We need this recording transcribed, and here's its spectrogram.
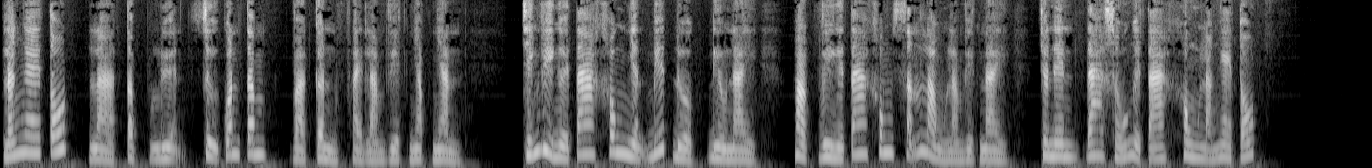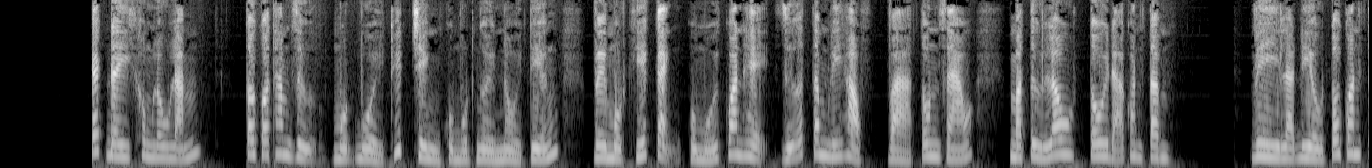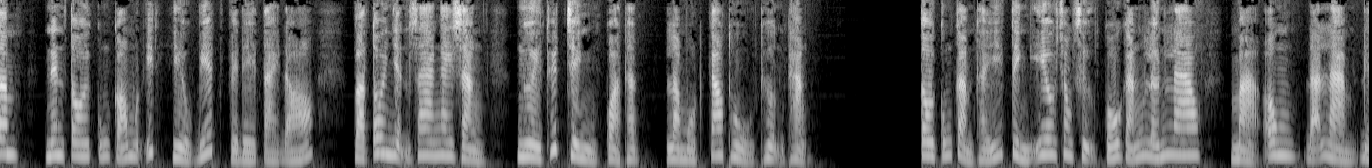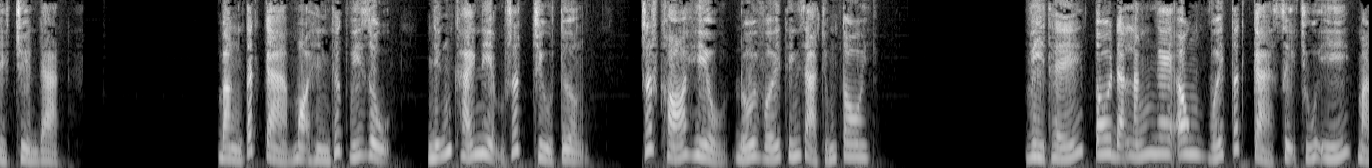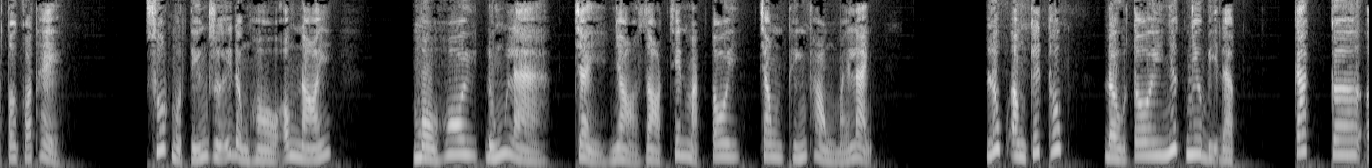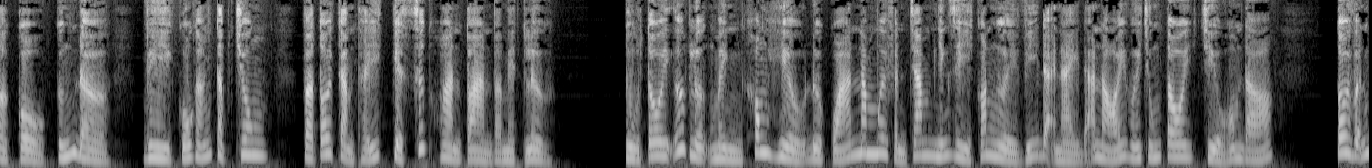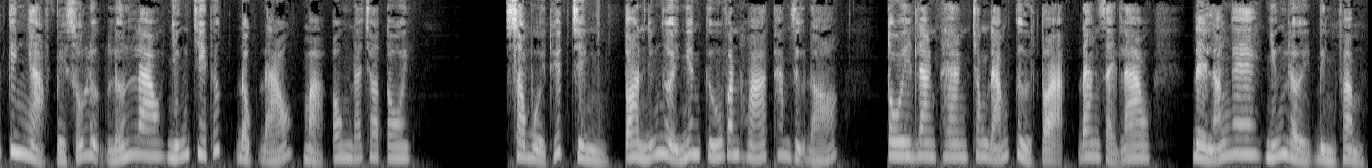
Lắng nghe tốt là tập luyện sự quan tâm và cần phải làm việc nhọc nhằn. Chính vì người ta không nhận biết được điều này hoặc vì người ta không sẵn lòng làm việc này cho nên đa số người ta không lắng nghe tốt. Cách đây không lâu lắm, tôi có tham dự một buổi thuyết trình của một người nổi tiếng về một khía cạnh của mối quan hệ giữa tâm lý học và tôn giáo mà từ lâu tôi đã quan tâm. Vì là điều tôi quan tâm nên tôi cũng có một ít hiểu biết về đề tài đó và tôi nhận ra ngay rằng người thuyết trình quả thật là một cao thủ thượng thẳng. Tôi cũng cảm thấy tình yêu trong sự cố gắng lớn lao mà ông đã làm để truyền đạt. Bằng tất cả mọi hình thức ví dụ, những khái niệm rất trừu tượng, rất khó hiểu đối với thính giả chúng tôi. Vì thế tôi đã lắng nghe ông với tất cả sự chú ý mà tôi có thể. Suốt một tiếng rưỡi đồng hồ ông nói Mồ hôi đúng là chảy nhỏ giọt trên mặt tôi trong thính phòng máy lạnh. Lúc ông kết thúc, đầu tôi nhức như bị đập. Các cơ ở cổ cứng đờ vì cố gắng tập trung và tôi cảm thấy kiệt sức hoàn toàn và mệt lử. Dù tôi ước lượng mình không hiểu được quá 50% những gì con người vĩ đại này đã nói với chúng tôi chiều hôm đó, tôi vẫn kinh ngạc về số lượng lớn lao những tri thức độc đáo mà ông đã cho tôi. Sau buổi thuyết trình, toàn những người nghiên cứu văn hóa tham dự đó, tôi lang thang trong đám cử tọa đang giải lao để lắng nghe những lời bình phẩm.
